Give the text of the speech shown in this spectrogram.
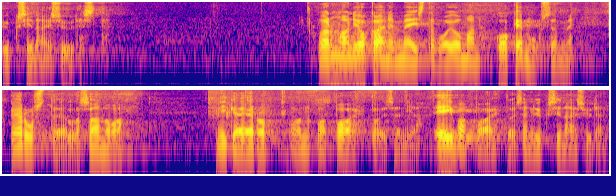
yksinäisyydestä. Varmaan jokainen meistä voi oman kokemuksemme perusteella sanoa, mikä ero on vapaaehtoisen ja ei-vapaaehtoisen yksinäisyyden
